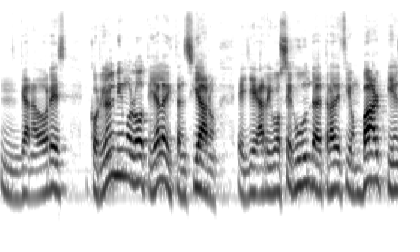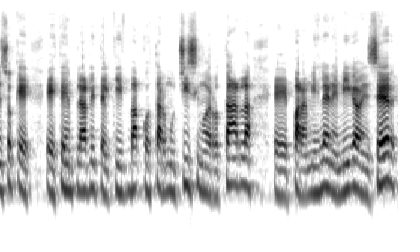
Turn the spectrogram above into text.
ganadores corrió en el mismo lote, ya la distanciaron. Eh, arribó segunda detrás de Fion Bar. Pienso que este ejemplar Little Kid va a costar muchísimo derrotarla. Eh, para mí es la enemiga a vencer.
